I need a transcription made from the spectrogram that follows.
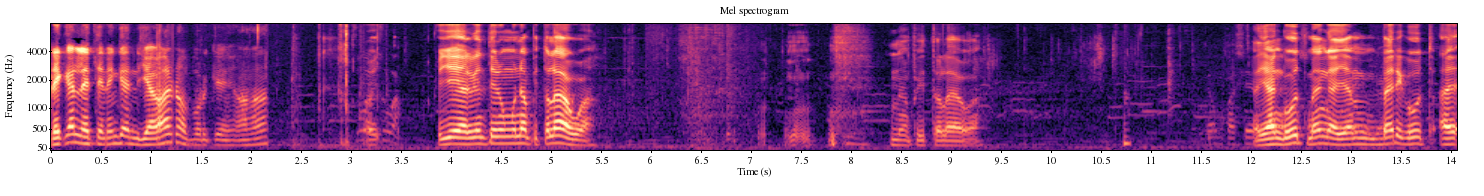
Regan, le tienen que llevarnos porque, ajá. Oye, ¿alguien tiene una pistola de agua? una pistola de agua. I am good, man. I am very good. I,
